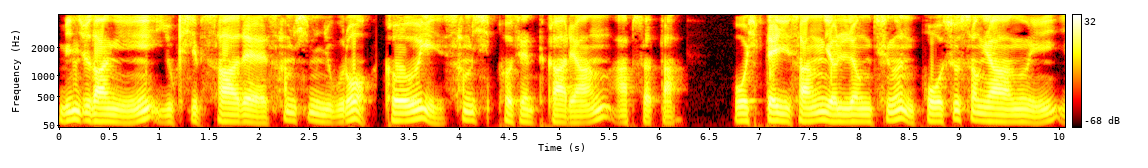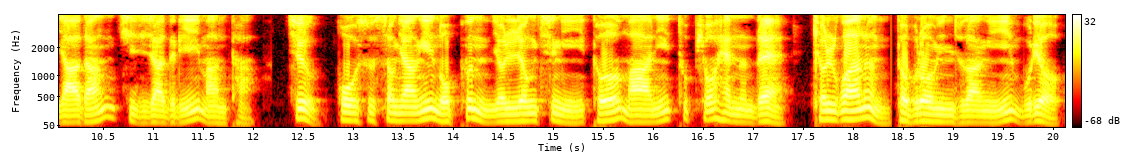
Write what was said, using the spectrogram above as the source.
민주당이 64대 36으로 거의 30%가량 앞섰다. 50대 이상 연령층은 보수 성향의 야당 지지자들이 많다. 즉, 보수 성향이 높은 연령층이 더 많이 투표했는데 결과는 더불어민주당이 무려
